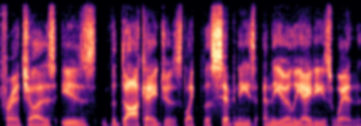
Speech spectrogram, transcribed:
franchise is the dark ages, like the 70s and the early 80s, when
